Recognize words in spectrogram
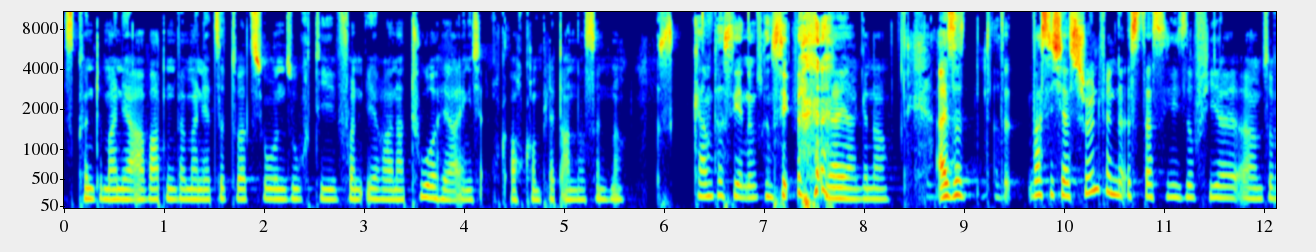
Das könnte man ja erwarten, wenn man jetzt Situationen sucht, die von ihrer Natur her eigentlich auch, auch komplett anders sind. Ne? Es kann passieren im Prinzip. Ja, ja, genau. Also was ich jetzt schön finde, ist, dass sie so viel ähm, so,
